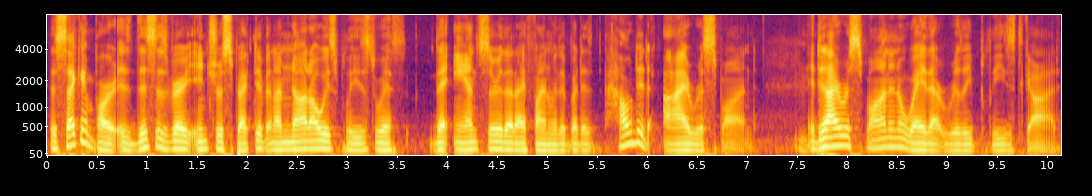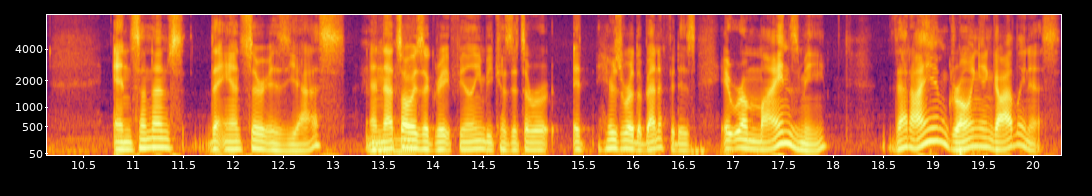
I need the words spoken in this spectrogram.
the second part is this is very introspective, and I'm not always pleased with the answer that I find with it, but is how did I respond? Did I respond in a way that really pleased God? And sometimes the answer is yes, and that's Mhm. always a great feeling because it's a it here's where the benefit is. It reminds me that I am growing in godliness,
